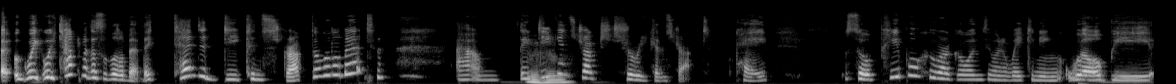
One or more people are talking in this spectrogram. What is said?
uh, we, we talked about this a little bit. They tend to deconstruct a little bit. um, they Mhm. deconstruct to reconstruct. Okay. So people who are going through an awakening will be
